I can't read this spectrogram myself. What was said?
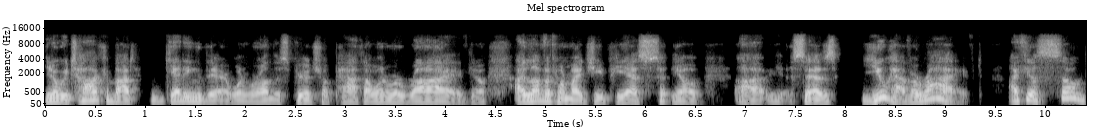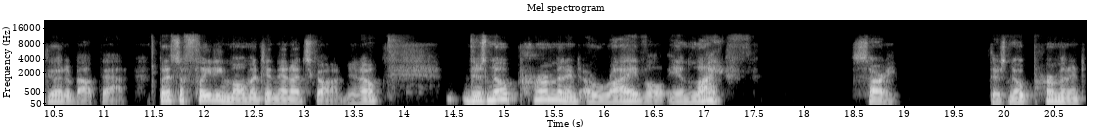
you know we talk about getting there when we're on the spiritual path i want to arrive you know? I love it when my gps you know uh, says you have arrived. I feel so good about that but it's a fleeting moment and then it's gone you know? There's no permanent arrival in life. Sorry. There's no permanent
